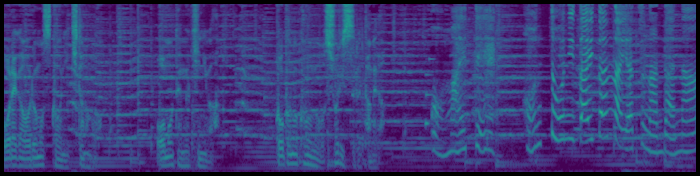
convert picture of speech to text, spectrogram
俺がオルモス港に来たのも表向きにはここの公務を処理するためだ。お前って本当に大胆なやつなんだな。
